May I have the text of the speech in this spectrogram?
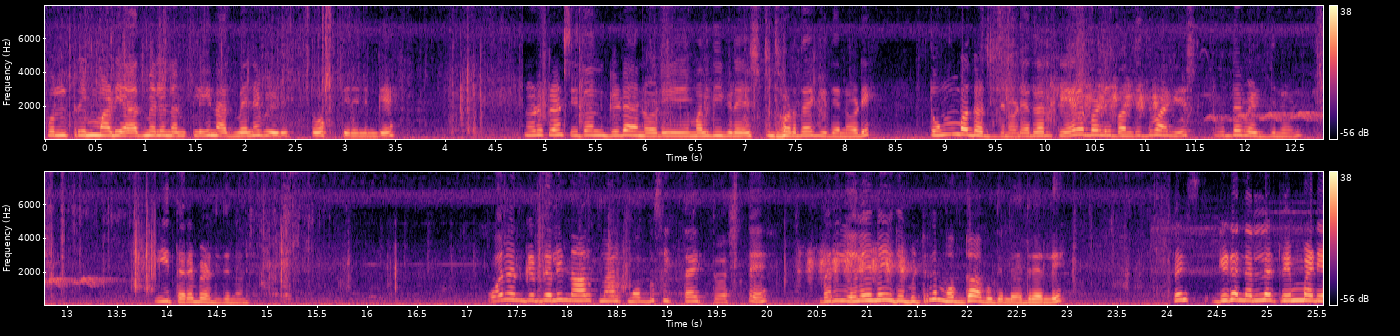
ಫುಲ್ ಟ್ರಿಮ್ ಮಾಡಿ ಆದಮೇಲೆ ನಾನು ಕ್ಲೀನ್ ಆದಮೇಲೆ ಬಿಡಿ, ತೋರಿಸ್ತೀನಿ ನಿಮಗೆ. ನೋಡಿ ಫ್ರೆಂಡ್ಸ್ ಇದೊಂದು ಗಿಡ ನೋಡಿ, ಮಲ್ಗಿ ಗಿಡ ಎಷ್ಟು ದೊಡ್ಡದಾಗಿದೆ ನೋಡಿ. ತುಂಬ ದೊಡ್ಡದಿದೆ ನೋಡಿ. ಅದರಲ್ಲಿ ಕೇರೆ ಬಳ್ಳಿ ಬಂದಿದ್ದು ಹಾಗೆ ಎಷ್ಟು ಉದ್ದ ಬೆಳೆದಿದೆ ನೋಡಿ. ಈ ಥರ ಬೆಳೆದಿದೆ ನೋಡಿ. ಒಂದೊಂದು ಗಿಡದಲ್ಲಿ ನಾಲ್ಕು ನಾಲ್ಕು ಮೊಗ್ಗು ಸಿಗ್ತಾ ಇತ್ತು ಅಷ್ಟೇ. ಬರೀ ಎಲೆನೇ ಇದೆ ಬಿಟ್ಟರೆ ಮೊಗ್ಗಾಗೋದಿಲ್ಲ ಇದರಲ್ಲಿ ಫ್ರೆಂಡ್ಸ್ ಗಿಡನೆಲ್ಲ ಟ್ರಿಮ್ ಮಾಡಿ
